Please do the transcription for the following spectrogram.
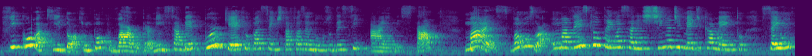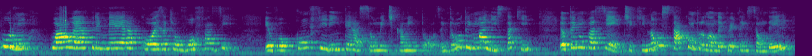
Ficou aqui, Doc, um pouco vago para mim saber por que, que o paciente está fazendo uso desse AINES, tá? Mas, vamos lá, uma vez que eu tenho essa listinha de medicamento, sei um por um, qual é a primeira coisa que eu vou fazer? Eu vou conferir interação medicamentosa. Então, eu tenho uma lista aqui. Eu tenho um paciente que não está controlando a hipertensão dele,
